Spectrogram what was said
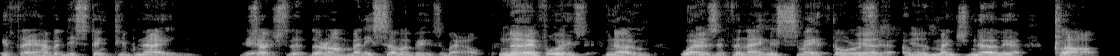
if they have a distinctive name, Yeah. such that there aren't many Summerbees about. No, therefore is known. Whereas if the name is Smith or as Yes, uh, yes. was mentioned earlier, Clark,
